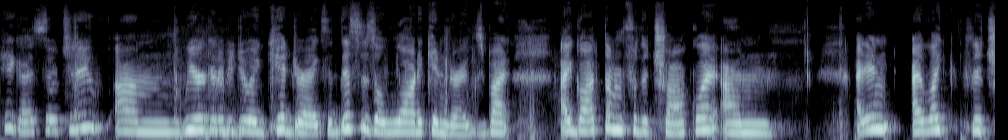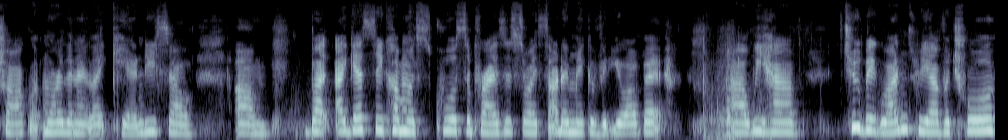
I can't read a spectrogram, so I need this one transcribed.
Hey guys, so today um we are gonna be doing Kinder eggs, and this is a lot of Kinder eggs, but I got them for the chocolate. Um, I didn't. I like the chocolate more than I like candy, so um, but I guess they come with cool surprises, so I thought I'd make a video of it. Uh, we have two big ones. We have a troll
